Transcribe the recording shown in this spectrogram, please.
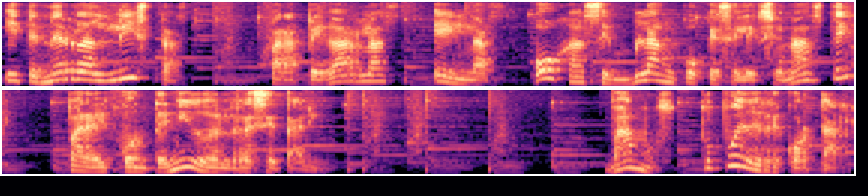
y tenerlas listas para pegarlas en las hojas en blanco que seleccionaste para el contenido del recetario. Vamos, tú puedes recortar.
